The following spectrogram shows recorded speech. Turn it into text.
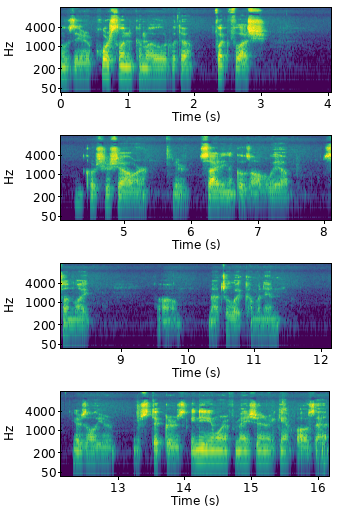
Moves the air. Porcelain commode with a foot flush. Of course, your shower, your siding that goes all the way up, sunlight, um, natural light coming in. Here's all your, your stickers. If you need any more information or you can't pause that,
